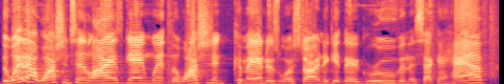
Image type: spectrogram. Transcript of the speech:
the way that Washington Lions game went, the Washington Commanders were starting to get their groove in the second half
